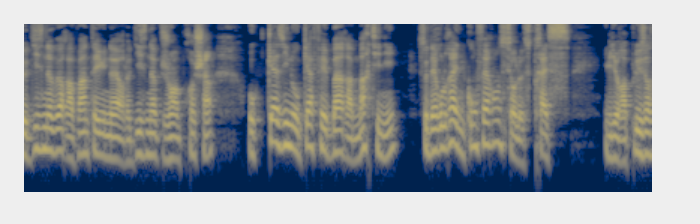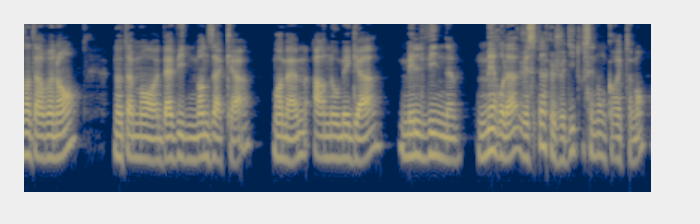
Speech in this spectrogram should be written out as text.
de 19h à 21h le 19 juin prochain, au Casino Café Bar à Martigny, se déroulera une conférence sur le stress. Il y aura plusieurs intervenants, notamment David Manzaka, moi-même, Arnaud Mega, Melvin Merola, j'espère que je dis tous ces noms correctement,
